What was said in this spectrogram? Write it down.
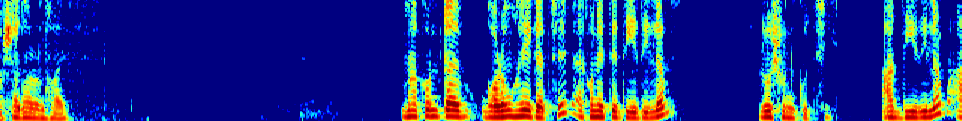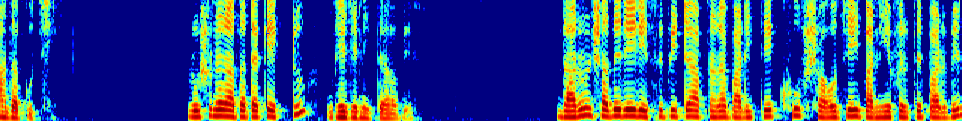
অসাধারণ হয়। মাখনটা গরম হয়ে গেছে, এখন এতে দিয়ে দিলাম রসুন কুচি আর দিয়ে দিলাম আদা কুচি। রসুনের আদাটাকে একটু ভেজে নিতে হবে। দারুণ স্বাদের এই রেসিপিটা আপনারা বাড়িতে খুব সহজেই বানিয়ে ফেলতে পারবেন।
